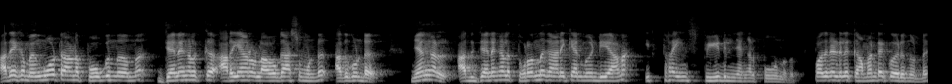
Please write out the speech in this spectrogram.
അദ്ദേഹം എങ്ങോട്ടാണ് പോകുന്നതെന്ന് ജനങ്ങൾക്ക് അറിയാനുള്ള അവകാശമുണ്ട്. അതുകൊണ്ട് ഞങ്ങൾ അത് ജനങ്ങളെ തുറന്നു കാണിക്കാൻ വേണ്ടിയാണ് ഇത്രയും സ്പീഡിൽ ഞങ്ങൾ പോകുന്നത്. അപ്പോൾ അതിനിടയിൽ കമന്റൊക്കെ വരുന്നുണ്ട്.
